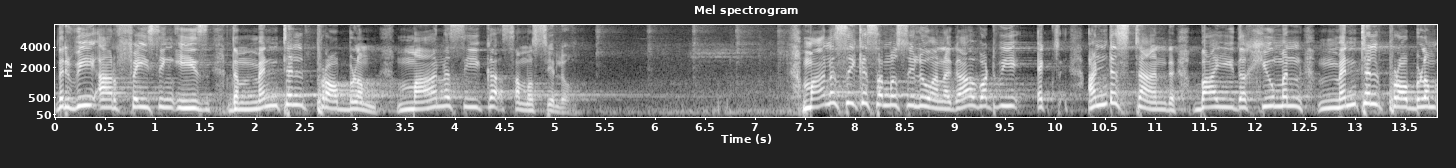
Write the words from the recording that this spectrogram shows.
that we are facing is the mental problem, manasika samasyalu. మానసిక సమస్యలు అనగా వాట్ వి అండర్స్టాండ్ బై ద హ్యూమన్ మెంటల్ ప్రాబ్లమ్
